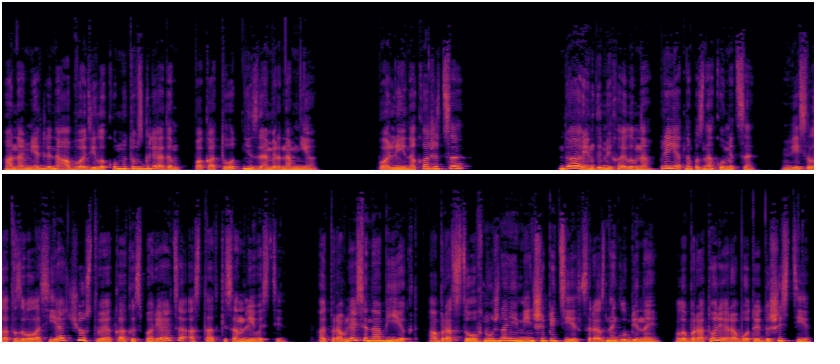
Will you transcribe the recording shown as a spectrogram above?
Она медленно обводила комнату взглядом, пока тот не замер на мне. «Полина, кажется?» «Да, Инга Михайловна, приятно познакомиться. Весело отозвалась я, чувствуя, как испаряются остатки сонливости. Отправляйся на объект. Образцов нужно не меньше пяти с разной глубины. Лаборатория работает до шести.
